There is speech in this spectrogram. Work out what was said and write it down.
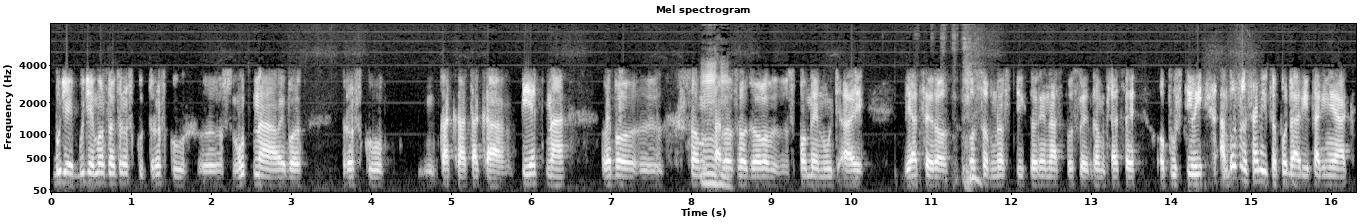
bude, bude možno trošku, trošku e, smutná, alebo trošku taká, taká pietná, lebo e, som mm. sa mhm. rozhodol spomenúť aj viacero osobností, ktoré nás v poslednom čase opustili. A možno sa mi to podarí tak nejak e,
